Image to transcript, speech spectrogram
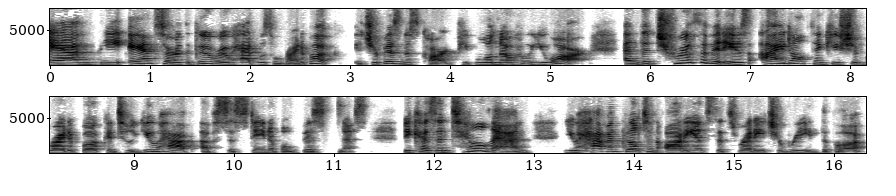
And the answer the guru had was well write a book it's your business card. People will know who you are. And the truth of it is, I don't think you should write a book until you have a sustainable business. Because until then, you haven't built an audience that's ready to read the book.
